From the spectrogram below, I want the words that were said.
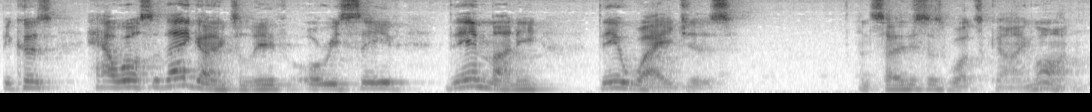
Because how else are they going to live or receive their money, their wages? And so this is what's going on.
